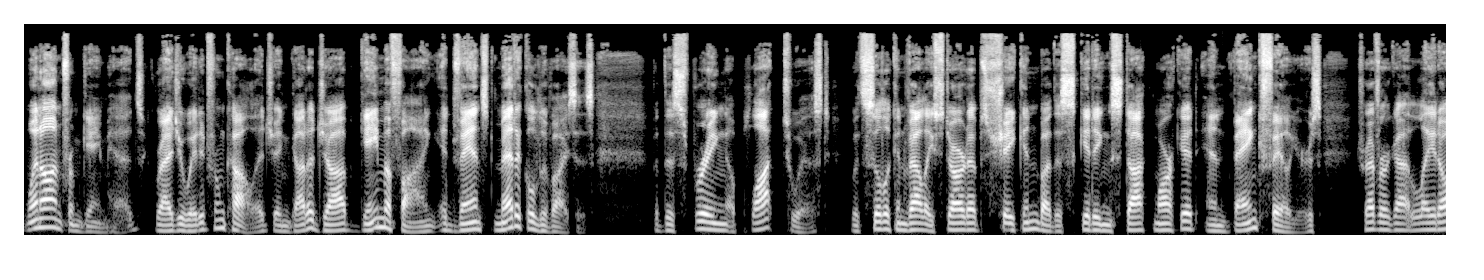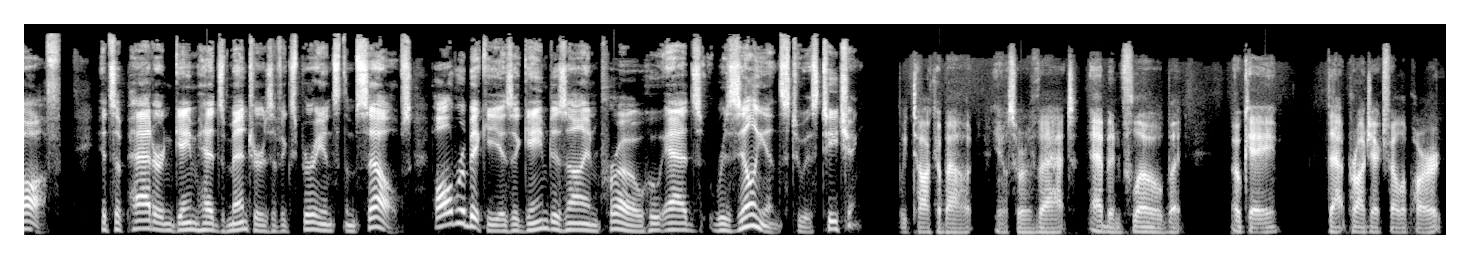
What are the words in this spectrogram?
went on from Gameheads, graduated from college, and got a job gamifying advanced medical devices. But this spring, a plot twist with Silicon Valley startups shaken by the skidding stock market and bank failures, Trevor got laid off. It's a pattern Gamehead's mentors have experienced themselves. Paul Rubicki is a game design pro who adds resilience to his teaching. We talk about, you know, sort of that ebb and flow, but okay, that project fell apart.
